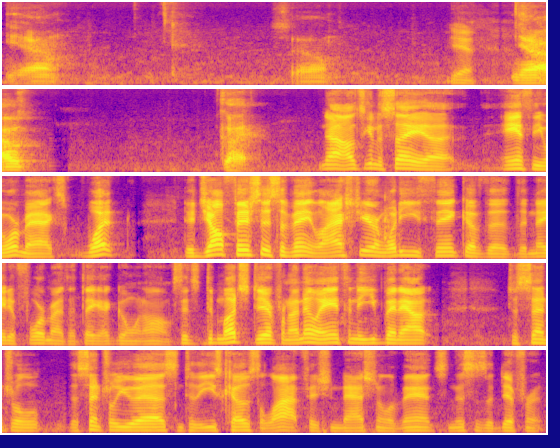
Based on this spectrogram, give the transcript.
Yeah. So, Yeah. you know, I was. Go ahead. No, I was going to say, uh, Anthony or Max, what did y'all fish this event last year, and what do you think of the the native format that they got going on? 'Cause it's much different. I know Anthony, you've been out to central the central U.S. and to the East Coast a lot fishing national events, and this is a different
